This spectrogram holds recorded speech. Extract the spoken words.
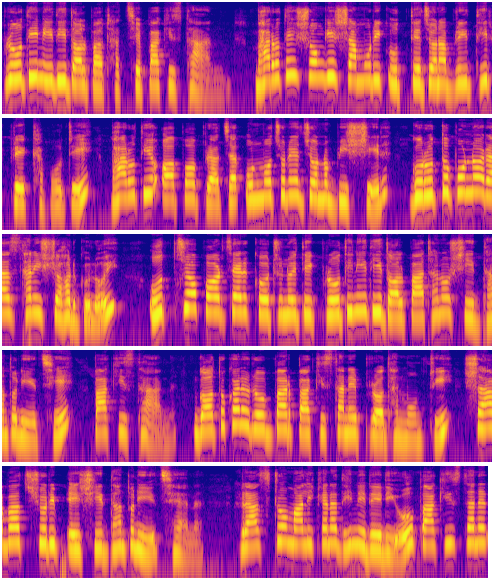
প্রতিনিধি দল পাঠাচ্ছে পাকিস্তান। ভারতের সঙ্গে সামরিক উত্তেজনা বৃদ্ধির প্রেক্ষাপটে ভারতীয় অপপ্রাচার উন্মোচনের জন্য বিশ্বের গুরুত্বপূর্ণ রাজধানী শহরগুলোয় উচ্চ পর্যায়ের কূটনৈতিক প্রতিনিধি দল পাঠানোর সিদ্ধান্ত নিয়েছে পাকিস্তান। গতকাল রোববার পাকিস্তানের প্রধানমন্ত্রী শাহবাজ শরীফ এই সিদ্ধান্ত নিয়েছেন। রাষ্ট্র মালিকানাধীন রেডিও পাকিস্তানের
